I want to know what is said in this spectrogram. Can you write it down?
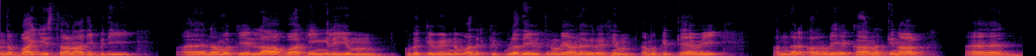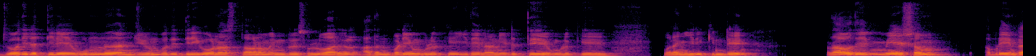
அந்த பாக்கியஸ்தானாதிபதி நமக்கு எல்லா பாக்கியங்களையும் கொடுக்க வேண்டும். அதற்கு குலதெய்வத்தினுடைய அனுகிரகம் நமக்கு தேவை. அந்த அதனுடைய காரணத்தினால் ஜோதிடத்திலே ஒன்று அஞ்சு ஒன்பது திரிகோணஸ்தானம் என்று சொல்வார்கள். அதன்படி உங்களுக்கு இதை நான் எடுத்து உங்களுக்கு வழங்கியிருக்கின்றேன். அதாவது மேஷம் அப்படி என்ற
